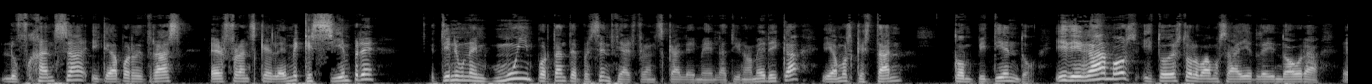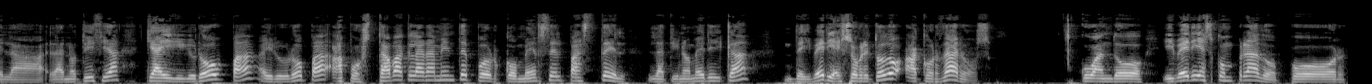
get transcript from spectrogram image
Lufthansa y queda por detrás Air France KLM que siempre tiene una muy importante presencia Air France KLM en Latinoamérica, digamos que están compitiendo. Y digamos, y todo esto lo vamos a ir leyendo ahora en la, la noticia, que Europa, Europa apostaba claramente por comerse el pastel Latinoamérica de Iberia. Y sobre todo, acordaros, cuando Iberia es comprado por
